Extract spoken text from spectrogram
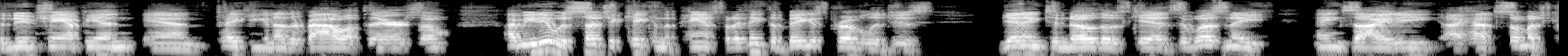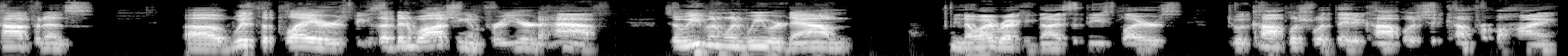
the new champion and taking another bow up there so i mean it was such a kick in the pants but i think the biggest privilege is getting to know those kids. It wasn't any anxiety. I had so much confidence uh, with the players because I've been watching them for a year and a half. So even when we were down, you know, I recognized that these players, to accomplish what they'd accomplished, had come from behind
